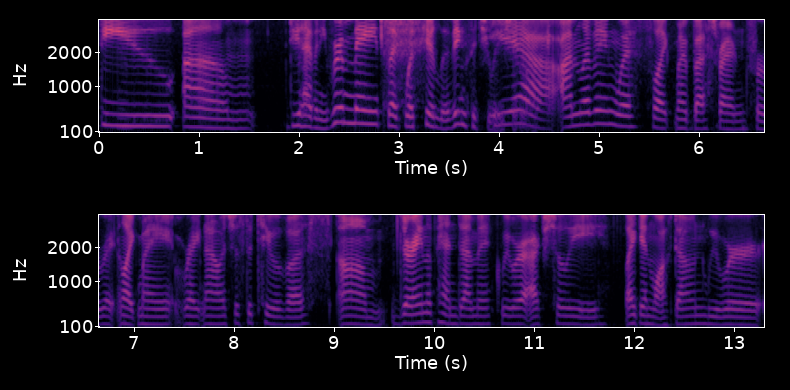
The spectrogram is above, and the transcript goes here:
Do you um do you have any roommates? Like, what's your living situation? Yeah, I'm living with like my best friend for right, like my right now. It's just the two of us. Um, during the pandemic, we were actually like in lockdown. We were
